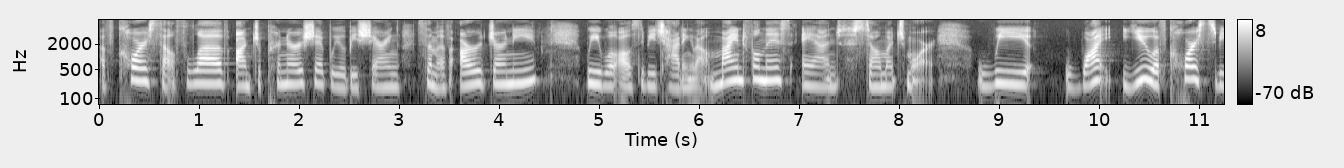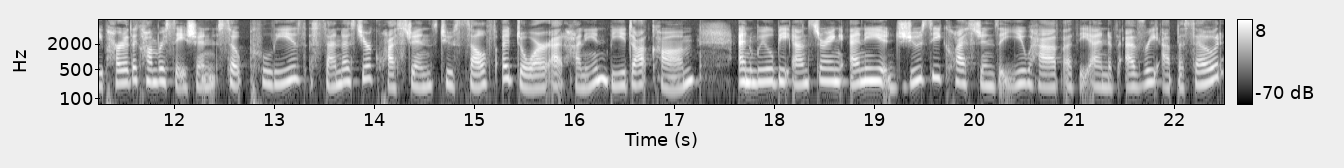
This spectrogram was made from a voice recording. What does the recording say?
of course, self love, entrepreneurship. We will be sharing some of our journey. We will also be chatting about mindfulness and so much more. We want you, of course, to be part of the conversation. So please send us your questions to selfadore at honeyandbee.com, and we will be answering any juicy questions that you have at the end of every episode.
